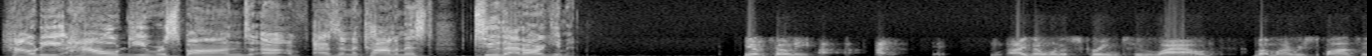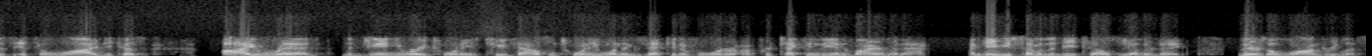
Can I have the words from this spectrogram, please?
How do you how do you respond uh, as an economist to that argument? You know, Tony, I, I, I don't want to scream too loud, but my response is it's a lie because I read the January 20th, 2021 executive order on protecting the Environment Act. I gave you some of the details the other day. There's a laundry list.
